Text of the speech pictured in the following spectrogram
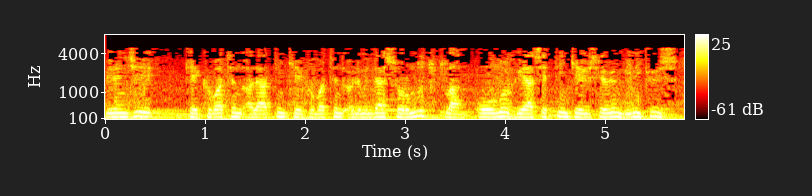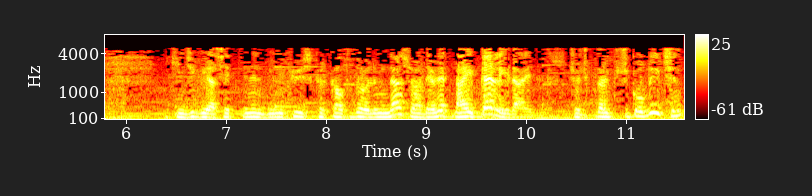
birinci Keykubat'ın Alaaddin Keykubat'ın ölümünden sorumlu tutulan oğlu Gıyasettin Keyhüsrev'in 1200 İkinci Gıyasettin'in 1246'da ölümünden sonra devlet naiplerle idare edilir. Çocukları küçük olduğu için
